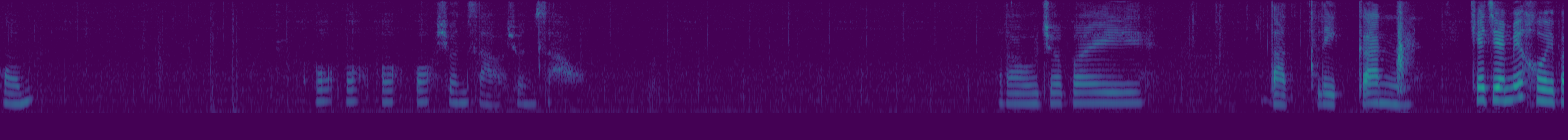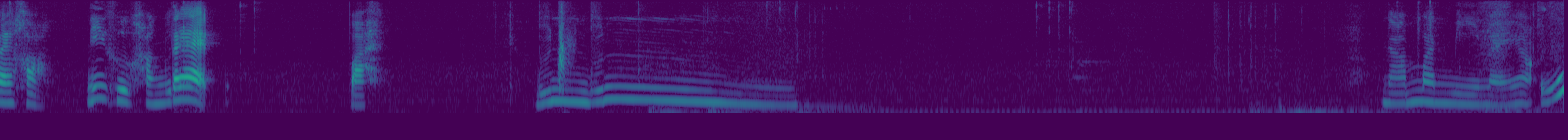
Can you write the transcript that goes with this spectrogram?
ผม อ้โอ้โอ้โอ้ชนเสาชนเสาเราจะไปตัดเหล็กกันเคเจไม่เคยไปค่ะ นี่คือครั้งแรก ไป บุนบุนน้ำมันมีไหมอะอู้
